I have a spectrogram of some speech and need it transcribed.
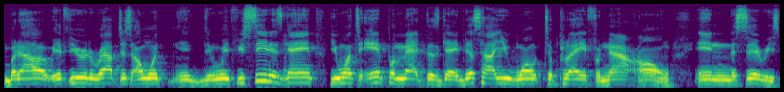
But I, if you're the Raptors, I want if you see this game, you want to implement this game. This how you want to play from now on in the series.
